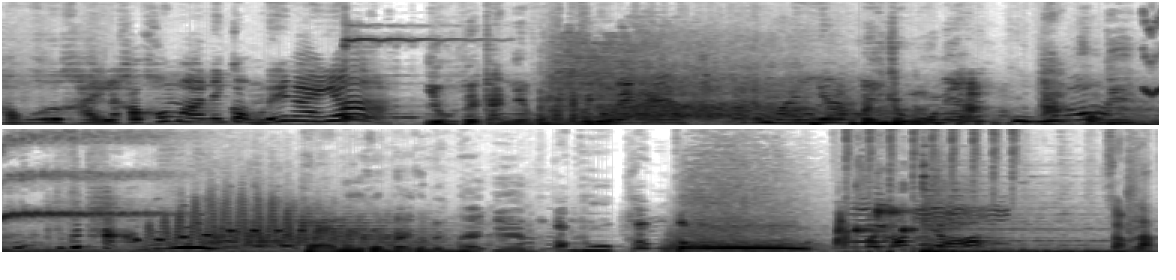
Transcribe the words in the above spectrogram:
เขาคือใครแล้วเขาเข้ามาในกล่องได้ไงอะอยู่ด้วยกันเนี่ยโฟกัสจะไปรู้ได้ไงอะมาทำไมอะไม่รู้เนี่ยถามเขาดิก็ถามเลยถ้ามีคนใดคนหนึ่งแพ้เกมจะต้องถูกทำโทษไปก๊อตนี่เหรอสำหรับเ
